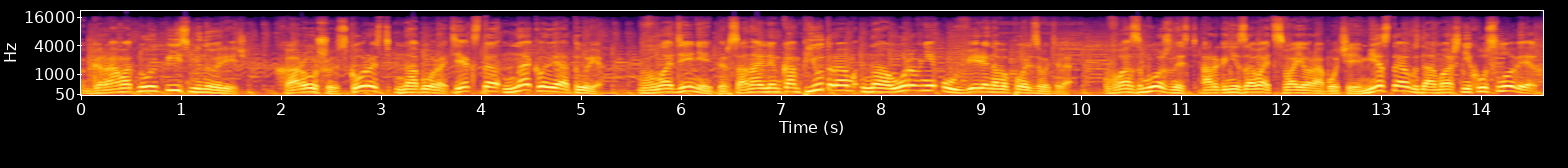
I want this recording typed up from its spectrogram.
грамотную письменную речь, хорошую скорость набора текста на клавиатуре, владение персональным компьютером на уровне уверенного пользователя, возможность организовать свое рабочее место в домашних условиях,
